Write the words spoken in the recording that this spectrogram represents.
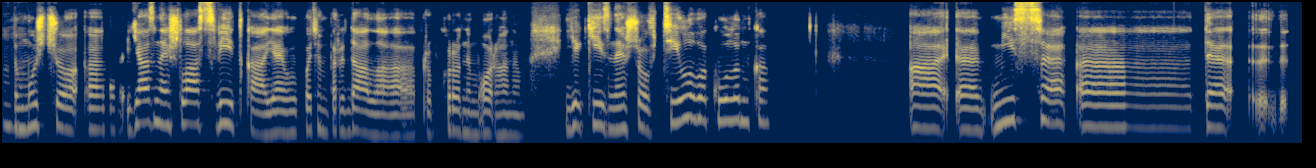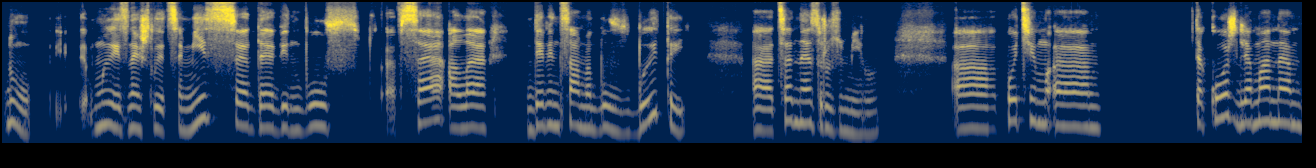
Uh-huh. Тому що е, я знайшла свідка, я його потім передала правоохоронним органам, який знайшов тіло Вакуленка. А е, місце, е, де е, ну, ми знайшли це місце, де він був все, але де він саме був вбитий, це не зрозуміло. Потім також для мене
